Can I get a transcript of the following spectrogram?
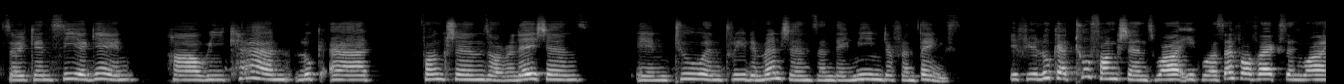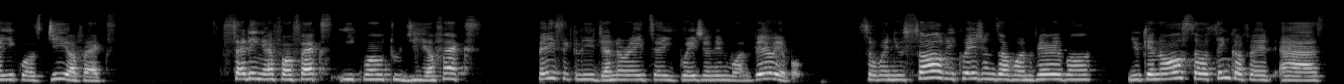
So you can see again how we can look at functions or relations in two and three dimensions, and they mean different things. If you look at two functions, y equals f of x and y equals g of x, setting f of x equal to g of x, basically generates an equation in one variable. So when you solve equations of one variable, you can also think of it as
